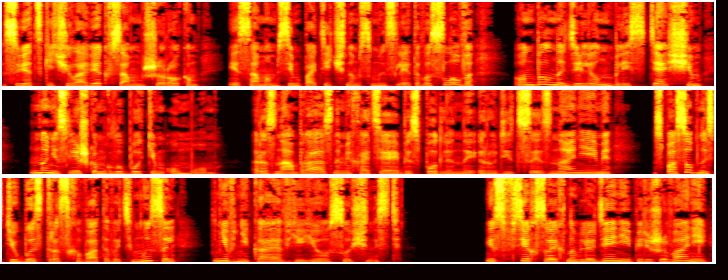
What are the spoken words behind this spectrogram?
Светский человек в самом широком и самом симпатичном смысле этого слова, он был наделен блестящим, но не слишком глубоким умом, разнообразными, хотя и без подлинной эрудиции знаниями, способностью быстро схватывать мысль, не вникая в ее сущность. Из всех своих наблюдений и переживаний,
